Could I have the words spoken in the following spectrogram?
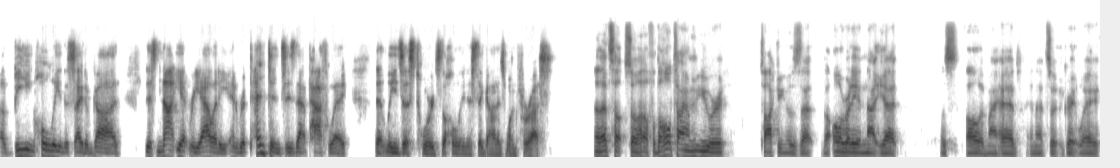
of being holy in the sight of God, this not yet reality. And repentance is that pathway that leads us towards the holiness that God has won for us. Now that's so helpful. The whole time you were talking was that the already and not yet was all in my head, and that's a great way.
